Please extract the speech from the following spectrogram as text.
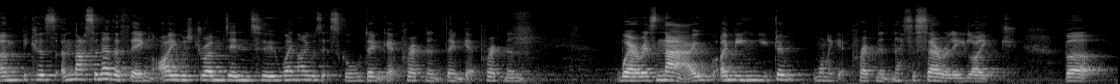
Um, because and that's another thing I was drummed into when I was at school. Don't get pregnant. Don't get pregnant. Whereas now, I mean, you don't want to get pregnant necessarily, like, but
